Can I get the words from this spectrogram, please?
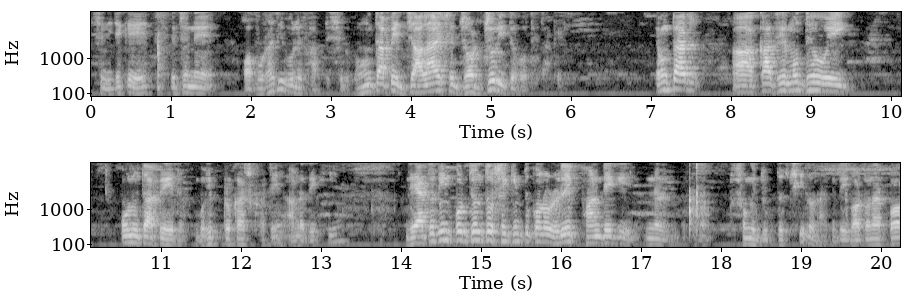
সে নিজেকে এর জন্যে অপরাধী বলে ভাবতে শুরু অনুতাপের জ্বালায় সে জর্জরিত হতে থাকে। এবং তার কাজের মধ্যেও এই অনুতাপের বহিঃপ্রকাশ ঘটে। আমরা দেখি যে এতদিন পর্যন্ত সে কিন্তু কোনো রিলিফ ফান্ডে সঙ্গে যুক্ত ছিল না। কিন্তু এই ঘটনার পর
